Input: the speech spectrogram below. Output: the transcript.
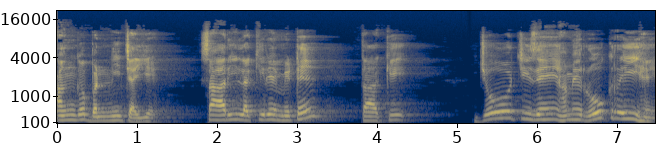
अंग बननी चाहिए। सारी लकीरें मिटे ताकि जो चीज़ें हमें रोक रही हैं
